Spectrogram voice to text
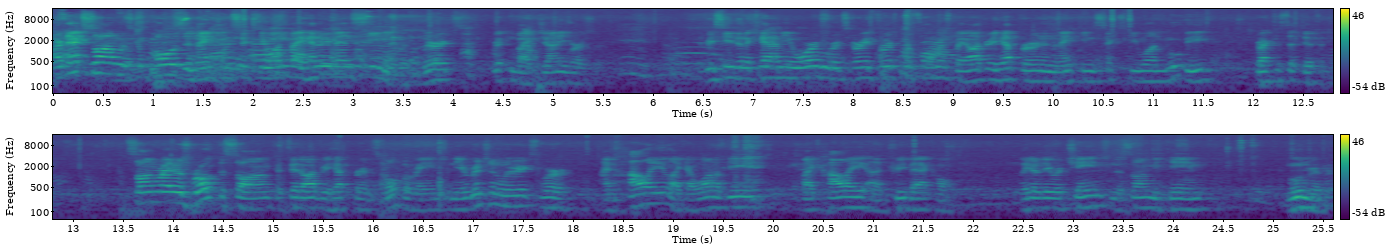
Our next song was composed in 1961 by Henry Mancini with lyrics written by Johnny Mercer. It received an Academy Award for its very first performance by Audrey Hepburn in the 1961 movie Breakfast at Tiffany's. Songwriters wrote the song to fit Audrey Hepburn's vocal range, and the original lyrics were, I'm Holly like I want to be, like Holly on a tree back home. Later they were changed and the song became Moon River.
